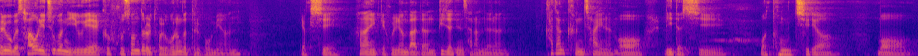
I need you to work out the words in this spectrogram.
그리고 그 사울이 죽은 이후에 그 후손들을 돌보는 것들을 보면 역시 하나님께 훈련받은 빚어진 사람들은 가장 큰 차이는 뭐 리더십, 뭐 통치력, 뭐,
